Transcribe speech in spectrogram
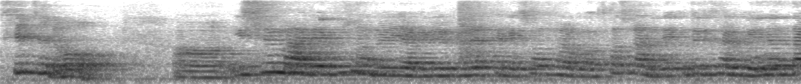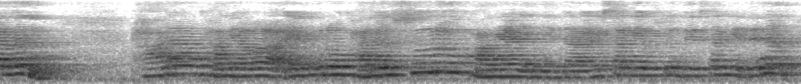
실제로 어, 이스마엘의 후손들 이야기를 간략하게 서술하고 서술하는데 그들이 살고 있는 땅은 바람 광야와 애굽으로 가는 수르 광야입니다. 이삭의 후손들이 살게 되는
